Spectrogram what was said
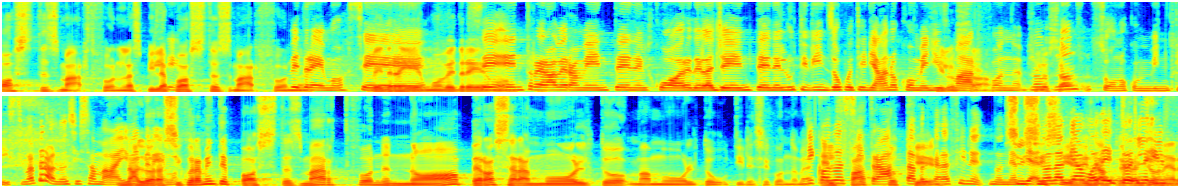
post smartphone, la spilla Sì. post smartphone. Vedremo se, Vedremo, vedremo. se entrerà veramente nel cuore della gente, nell'utilizzo quotidiano come gli smartphone. Non, non sono convintissima, però non si sa mai. No, allora, sicuramente post smartphone no, però sarà molto, ma molto utile secondo me. Di cosa si tratta? che- Perché alla fine non, ne Sì, abbia- sì, non sì, abbiamo esatto, detto ragione, il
